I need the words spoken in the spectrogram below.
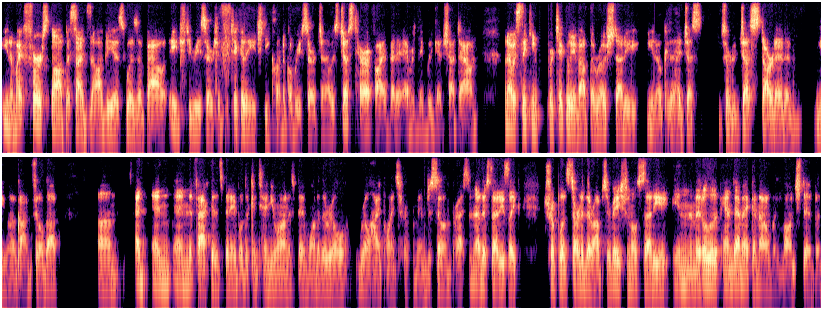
you know my first thought besides the obvious was about HD research and particularly HD clinical research, and I was just terrified that everything would get shut down. And I was thinking particularly about the Roche study, you know, because it had just sort of just started and you know gotten filled up. Um, and and and the fact that it's been able to continue on has been one of the real real high points for me. I'm just so impressed. And other studies like Triplet started their observational study in the middle of the pandemic and not only launched it but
